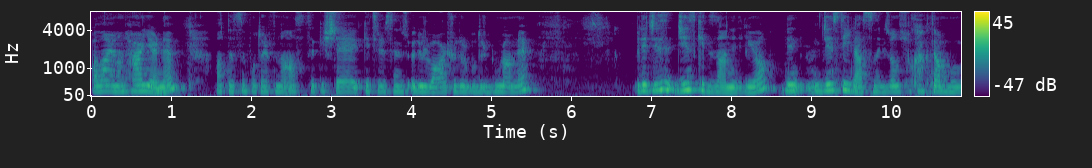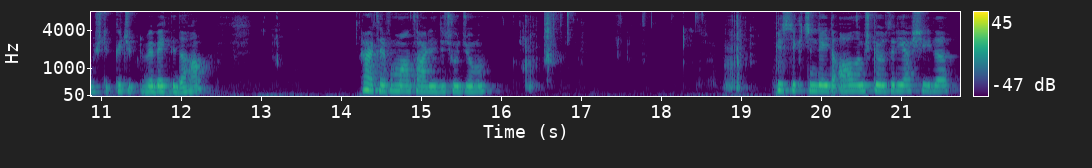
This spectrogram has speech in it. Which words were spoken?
Alanya'nın her yerine Atlas'ın fotoğrafını astık. İşte getirirseniz ödül var, şudur budur bilmem ne. Bir de cins, cins kedi zannediliyor. Cins değil aslında. Biz onu sokaktan bulmuştuk. Küçüktü, bebekti daha. Her tarafı mantarlıydı çocuğumun. Pislik içindeydi. Ağlamış gözleri yaşlıydı.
